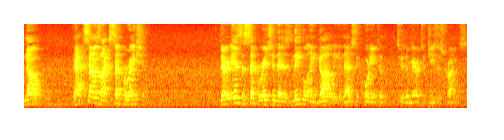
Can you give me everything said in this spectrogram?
No. That sounds like separation. There is a separation that is legal and godly, and that is according to, to the merits of Jesus Christ.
